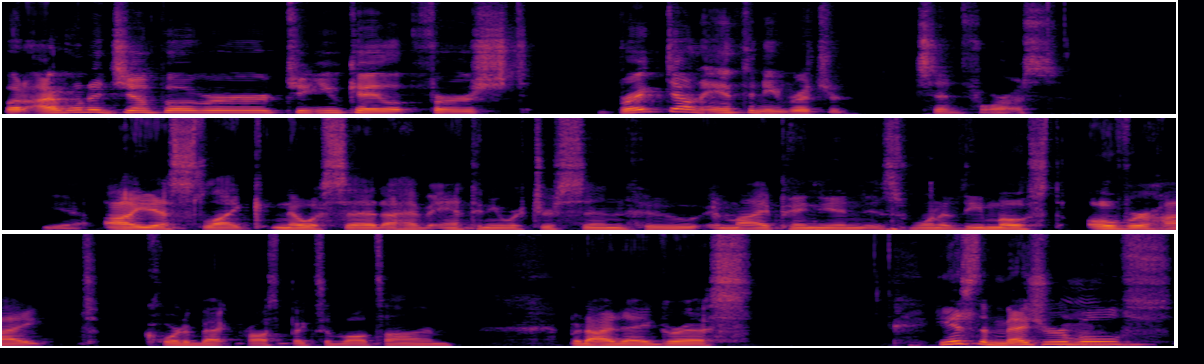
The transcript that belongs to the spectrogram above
But I want to jump over to you, Caleb, first. Break down Anthony Richardson for us. Yeah. Ah, yes. Like Noah said, I have Anthony Richardson, who, in my opinion, is one of the most overhyped quarterback prospects of all time. But I digress. He has the measurables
